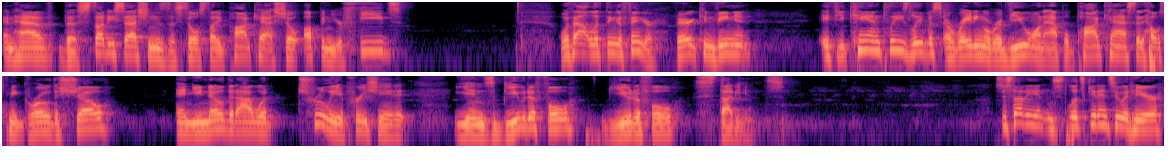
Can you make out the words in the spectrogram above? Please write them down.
and have the study sessions, the Steel Study podcast show up in your feeds without lifting a finger. Very convenient. If you can, please leave us a rating or review on Apple Podcasts. That helps me grow the show. And you know that I would truly appreciate it. Yin's beautiful, beautiful Studians. So, Studians, let's get into it here.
